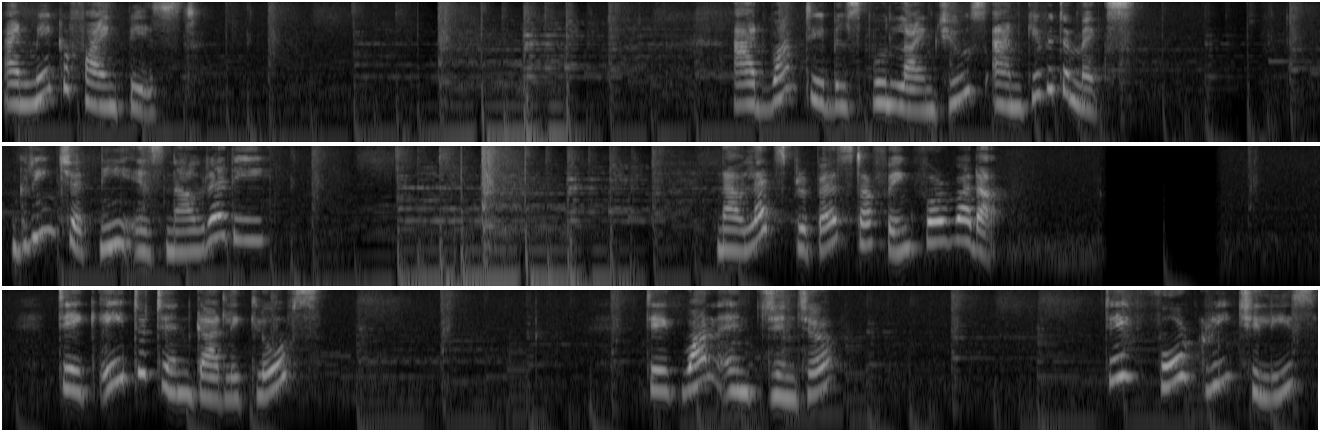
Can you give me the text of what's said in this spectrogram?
and make a fine paste. Add 1 tablespoon lime juice and give it a mix. Green chutney is now ready. Now let's prepare stuffing for vada. Take 8 to 10 garlic cloves, Take 1 inch ginger. Take 4 green chilies.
